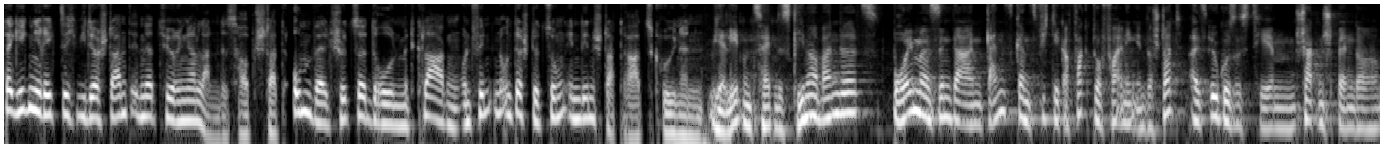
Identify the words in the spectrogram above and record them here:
Dagegen regt sich Widerstand in der Thüringer Landeshauptstadt. Umweltschützer drohen mit Klagen und finden Unterstützung in den Stadtratsgrünen. Wir erleben Zeiten des Klimawandels. Bäume sind da ein ganz, ganz wichtiger Faktor, vor allen Dingen in der Stadt, als Ökosystem, Schattenspender,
